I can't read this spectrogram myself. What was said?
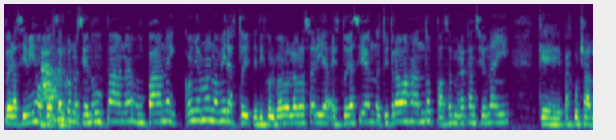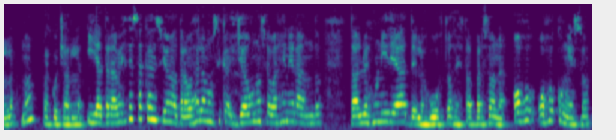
Pero así mismo, puedo estar conociendo un pana, un pana, y coño hermano, mira, estoy, disculpa por la grosería, estoy haciendo, estoy trabajando, pásame una canción ahí que, para escucharla, ¿no? Para escucharla. Y a través de esa canción, a través de la música, ya uno se va generando tal vez una idea de los gustos de esta persona. Ojo, ojo con eso,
